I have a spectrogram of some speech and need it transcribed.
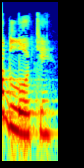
облоки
